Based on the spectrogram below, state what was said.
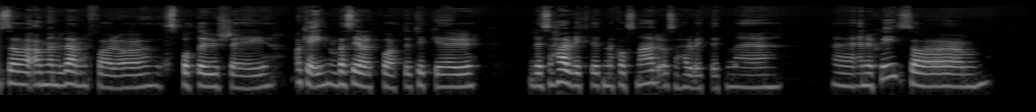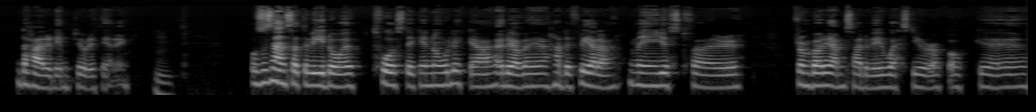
så använder den för att spotta ur sig, okej, baserat på att du tycker det är så här viktigt med kostnad och så här viktigt med eh, energi, så um, det här är din prioritering. Mm. Och så sen satte vi då upp två stycken olika, eller ja, vi hade flera, men just för från början så hade vi West Europe och eh,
